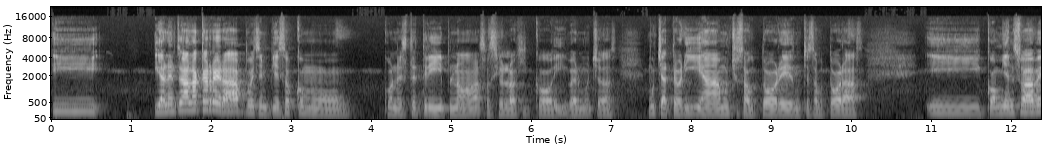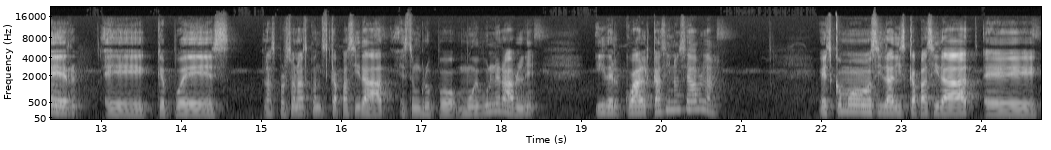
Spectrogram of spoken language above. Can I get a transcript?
Y, y al entrar a la carrera, pues empiezo como con este trip, ¿no? Sociológico y ver muchas, mucha teoría, muchos autores, muchas autoras. Y comienzo a ver eh, que pues las personas con discapacidad es un grupo muy vulnerable y del cual casi no se habla. Es como si la discapacidad eh,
